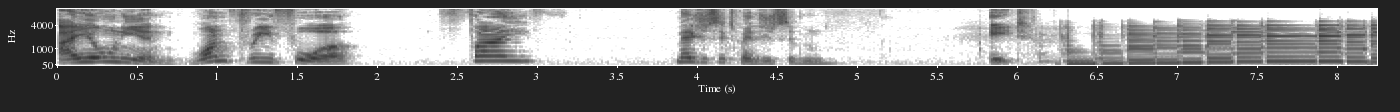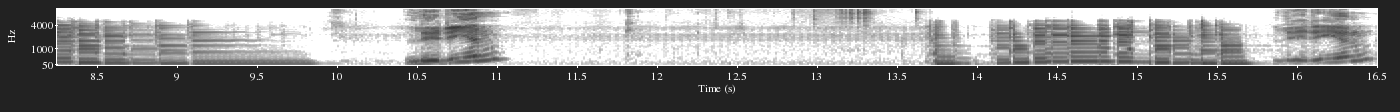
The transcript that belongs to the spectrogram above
Ionian one, three, four, five, major six, major seven, eight. Lydian. Lydian.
